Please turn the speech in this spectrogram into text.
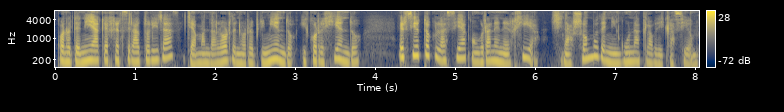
Cuando tenía que ejercer la autoridad, llamando al orden o reprimiendo y corrigiendo, es cierto que lo hacía con gran energía, sin asomo de ninguna claudicación,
